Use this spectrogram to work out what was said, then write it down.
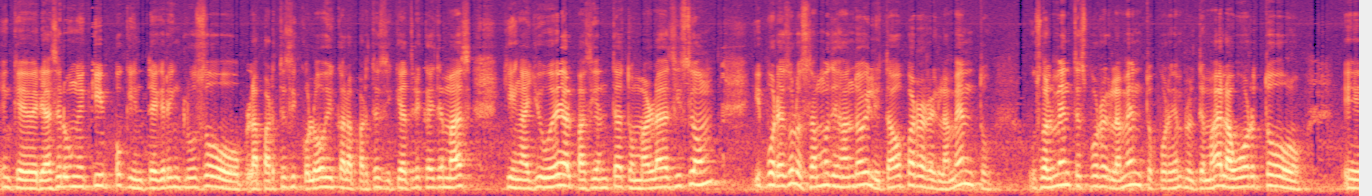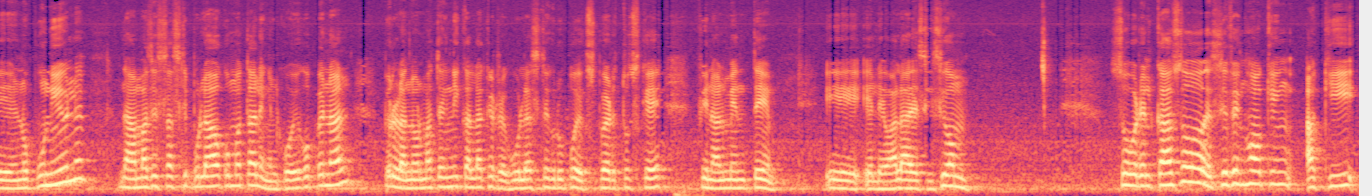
en que debería ser un equipo que integre incluso la parte psicológica, la parte psiquiátrica y demás, quien ayude al paciente a tomar la decisión y por eso lo estamos dejando habilitado para reglamento usualmente es por reglamento. Por ejemplo, el tema del aborto eh, no punible, nada más está estipulado como tal en el Código Penal, pero la norma técnica es la que regula este grupo de expertos que finalmente eh, eleva la decisión. Sobre el caso de Stephen Hawking, aquí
